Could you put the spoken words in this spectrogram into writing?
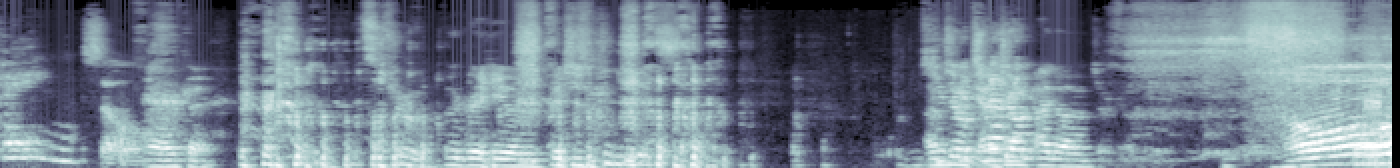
pain. So, Oh, okay. It's true. What a great healer these bitches when you get stuff. I'm You joking, I'm nothing. joking, I know I'm joking. oh!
